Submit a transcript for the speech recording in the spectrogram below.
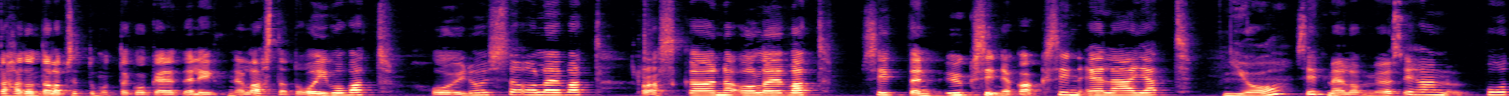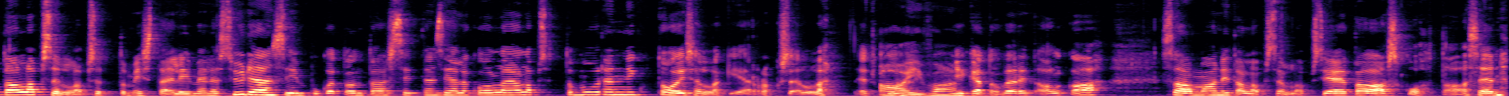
tahatonta lapsettomuutta kokeneet, eli ne lasta toivovat, hoidoissa olevat, raskaana olevat, sitten yksin ja kaksin eläjät. Joo. Sitten meillä on myös ihan, puhutaan lapsen lapsettomista, eli meillä sydänsimpukot on taas sitten siellä, kun ollaan jo lapsettomuuden niin kuin toisella kierroksella. Et kun Aivan. ikätoverit alkaa saamaan niitä lapsenlapsia ja taas kohtaa sen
